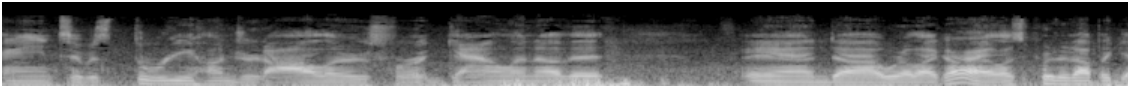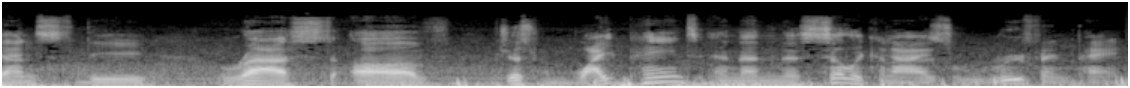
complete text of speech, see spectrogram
paint. It was three hundred dollars for a gallon of it, and uh, we're like, all right, let's put it up against the rest of just white paint and then the siliconized roofing paint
